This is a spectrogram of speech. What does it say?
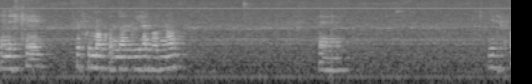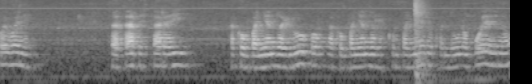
en Esquel, que fuimos con don Luis Albornoz. Eh, y después, bueno, tratar de estar ahí acompañando al grupo, acompañando a los compañeros cuando uno puede, ¿no?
